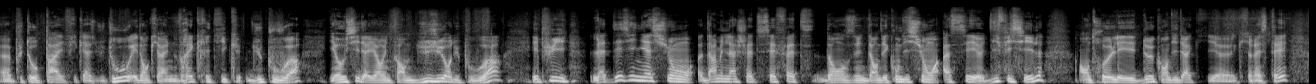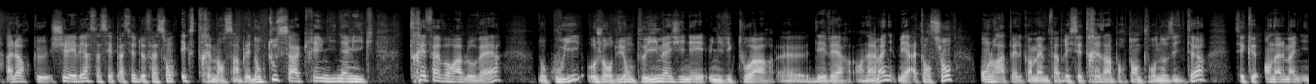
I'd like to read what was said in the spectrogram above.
euh, plutôt pas efficace du tout, et donc il y a une vraie critique du pouvoir. Il y a aussi d'ailleurs une forme d'usure du pouvoir. Et puis la désignation d'Armin Laschet s'est faite dans, une, dans des conditions assez difficiles entre les deux candidats qui, euh, qui restaient, alors que chez les Verts, ça s'est passé de façon extrêmement simple. Et donc tout ça a créé une dynamique très favorable aux Verts. Donc oui, aujourd'hui, on peut imaginer une victoire euh, des Verts en Allemagne, mais attention, on le rappelle quand même, Fabrice, c'est très important pour nos éditeurs, c'est qu'en Allemagne,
